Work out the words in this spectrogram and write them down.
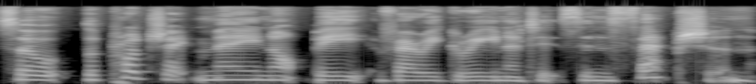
So the project may not be very green at its inception,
